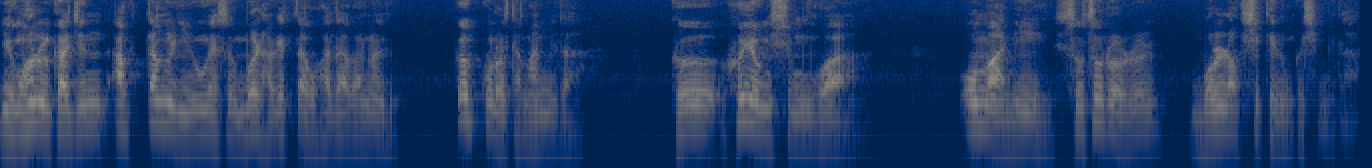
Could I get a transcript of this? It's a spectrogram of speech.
영혼을 가진 악당을 이용해서 뭘 하겠다고 하다가는 거꾸로 당합니다. 그 허영심과 오만이 스스로를 몰락시키는 것입니다.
